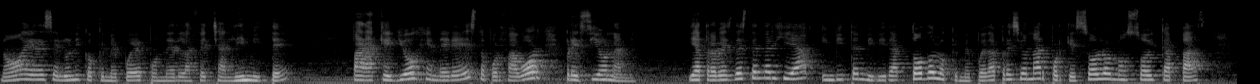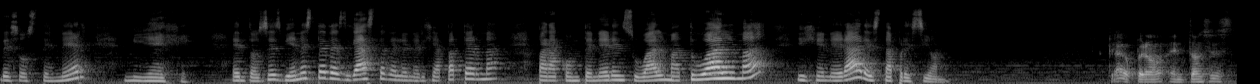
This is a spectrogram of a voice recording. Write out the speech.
¿no? Eres el único que me puede poner la fecha límite para que yo genere esto. Por favor, presióname. Y a través de esta energía, invita en mi vida todo lo que me pueda presionar porque solo no soy capaz de sostener mi eje. Entonces viene este desgaste de la energía paterna para contener en su alma tu alma y generar esta presión. Claro, pero entonces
